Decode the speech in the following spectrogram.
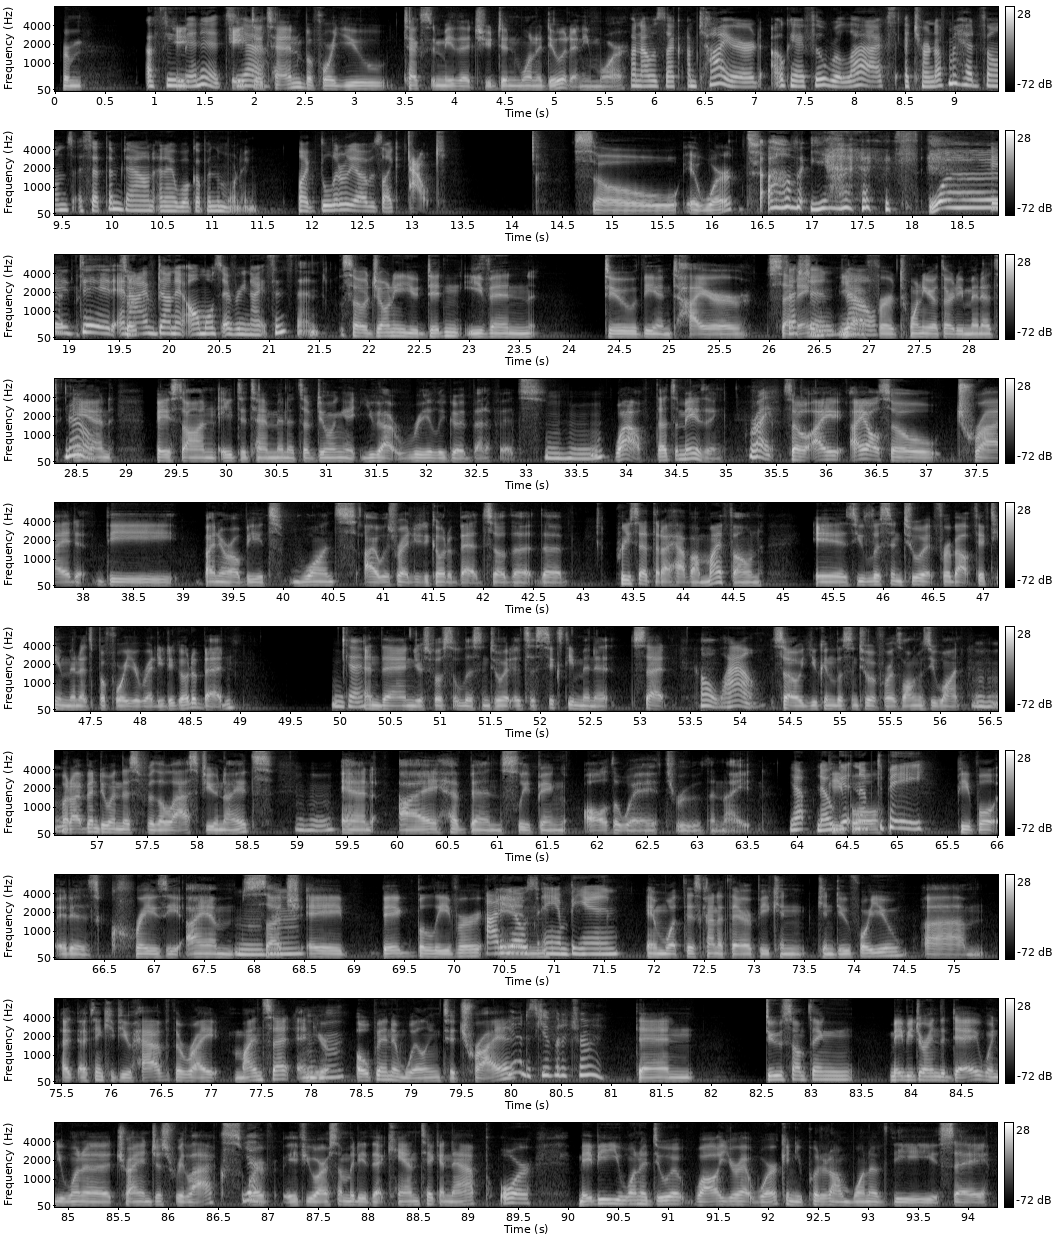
from A few Eight- minutes, eight yeah. to ten before you texted me that you didn't want to do it anymore. and I was like, I'm tired. Okay, I feel relaxed. I turned off my headphones, I set them down, and I woke up in the morning. Like literally, I was like out. So it worked. Um, yes, What? it did, and So- I've done it almost every night since then. so Joni, you didn't even do the entire setting, Session, yeah, no. for twenty or thirty minutes, No. and based on eight to ten minutes of doing it, you got really good benefits. Mm-hmm. Wow, that's amazing. Right. So I I also tried the binaural beats once I was ready to go to bed. So the the preset that I have on my phone is you listen to it for about 15 minutes before you're ready to go to bed Okay. and then you're supposed to listen to it. It's a 60 minute set oh wow. so you can listen to it for as long as you want. Mm-hmm. But I've been doing this for the last few nights mm-hmm. and I have been sleeping all the way through the night. Yep. No getting up to pee. people it is crazy i am such a big believer Mm-hmm. Adios, in, Ambien. in what this kind of therapy can can do for you um I, I think if you have the right mindset and you're Mhm. open and willing to try it Yeah, just give it a try. then do something maybe during the day when you want to try and just relax Yeah. or if, if you are somebody that can take a nap or maybe you want to do it while you're at work and you put it on one of the say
